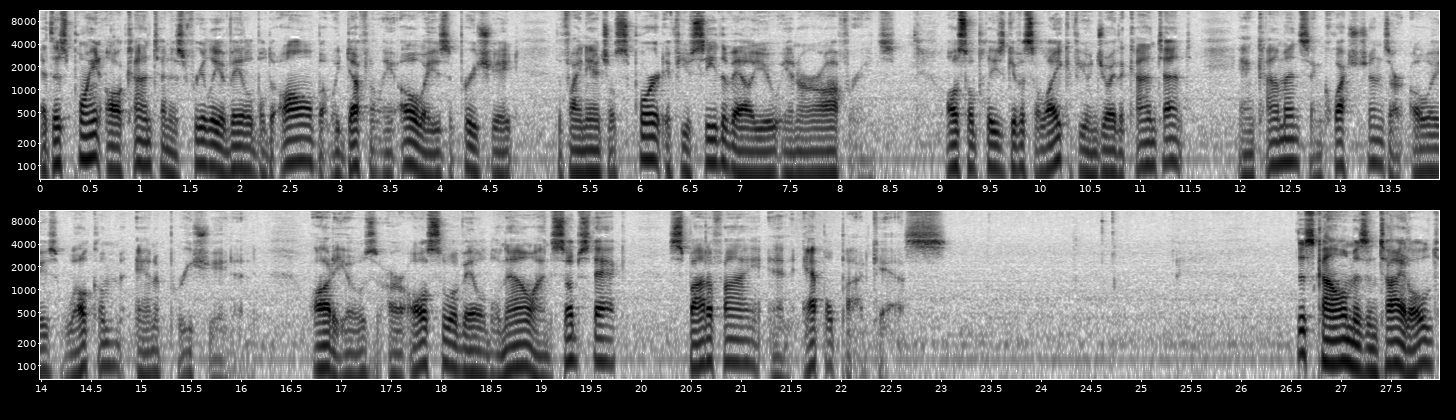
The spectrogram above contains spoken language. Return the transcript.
At this point, all content is freely available to all, but we definitely always appreciate the financial support if you see the value in our offerings. Also, please give us a like if you enjoy the content, and comments and questions are always welcome and appreciated. Audios are also available now on Substack, Spotify, and Apple Podcasts. This column is entitled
